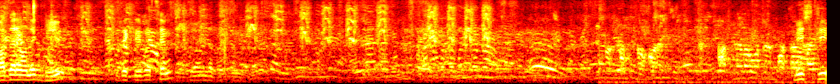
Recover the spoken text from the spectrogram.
বাজারে অনেক ভিড় দেখতেই পাচ্ছেন। মিষ্টি।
